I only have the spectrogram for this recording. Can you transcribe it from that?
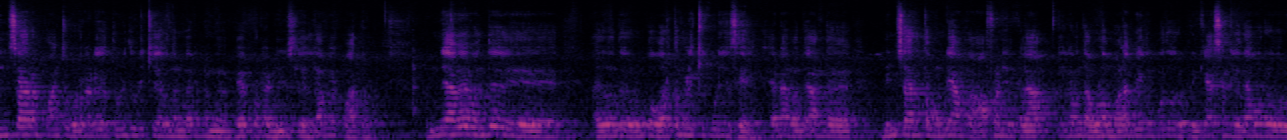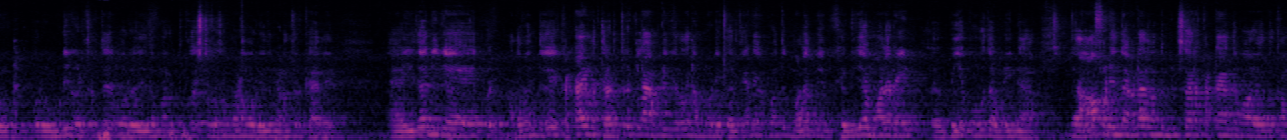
மின்சாரம் பாய்ச்சி உடனடியாக துடி துடிக்க இருந்த மாதிரி நம்ம பேப்பரில் நியூஸில் எல்லாமே பார்த்தோம். உண்மையாகவே வந்து அது வந்து ரொம்ப வருத்தமளிக்கக்கூடிய செயல். ஏன்னா வந்து அந்த மின்சாரத்தை உடனே அவங்க ஆஃப் பண்ணியிருக்கலாம் இல்லை வந்து அவ்வளோ மழை பெய்யும் போது ஒரு ப்ரிகாஷன் ஏதாவது ஒரு ஒரு ஒரு முடிவு எடுத்துட்டு ஒரு இது மாதிரி துரதிருஷ்டவசமான ஒரு இது நடந்திருக்காது. அஹ் இதை நீங்கள் இப்போ அதை வந்து கட்டாயம் தடுத்துருக்கலாம் அப்படிங்கிறது நம்மளுடைய கருத்து. ஏன்னா இப்போ வந்து மழை பெய் ஹெவியாக மழை ரெயின் பெய்ய போகுது அப்படின்னா இதை ஆஃப் பண்ணியிருந்தாங்கன்னா அது வந்து மின்சாரம் கட்டாயம் அந்த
